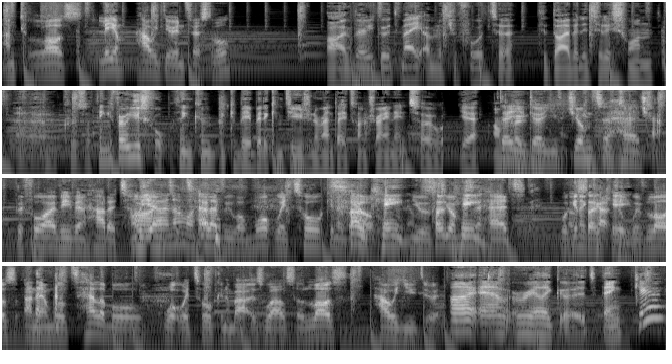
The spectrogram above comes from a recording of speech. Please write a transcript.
and Loz. Liam, how are we doing, first of all? I'm very good, mate. I'm looking forward to, to diving into this one because uh, I think it's very useful. I think it can, it can, be a bit of confusion around daytime training. So, yeah, I'm there you go. Good, You've mate. jumped ahead before I've even had a time oh, yeah, to tell everyone what we're talking about. So keen. You've so jumped keen. ahead. We're going to so catch keen. up with Loz and then we'll tell them all what we're talking about as well. So, Loz, how are you doing? I am really good. Thank you.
